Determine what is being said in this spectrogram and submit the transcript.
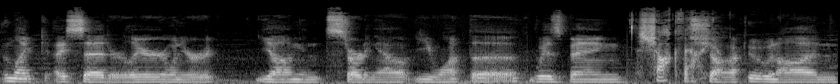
like I said earlier, when you're young and starting out, you want the whiz bang Shock value. shock, ooh and ah, and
